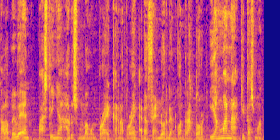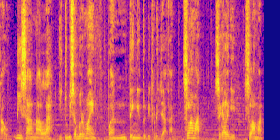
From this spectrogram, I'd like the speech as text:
kalau PBN pastinya harus membangun proyek karena proyek ada vendor dan kontraktor yang mana kita semua tahu. Di sanalah itu bisa bermain. Penting itu dikerjakan. Selamat Sekali lagi, selamat.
